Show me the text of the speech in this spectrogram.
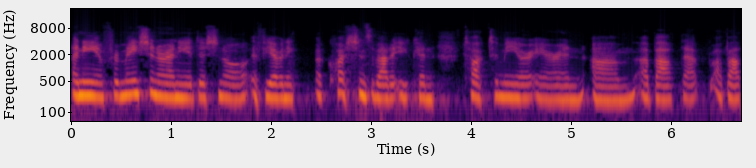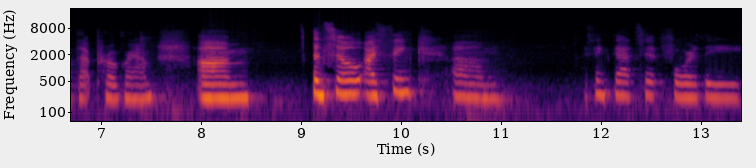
any information or any additional, if you have any uh, questions about it, you can talk to me or Aaron um, about that about that program. Um, and so I think. Um, I think that's it for the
